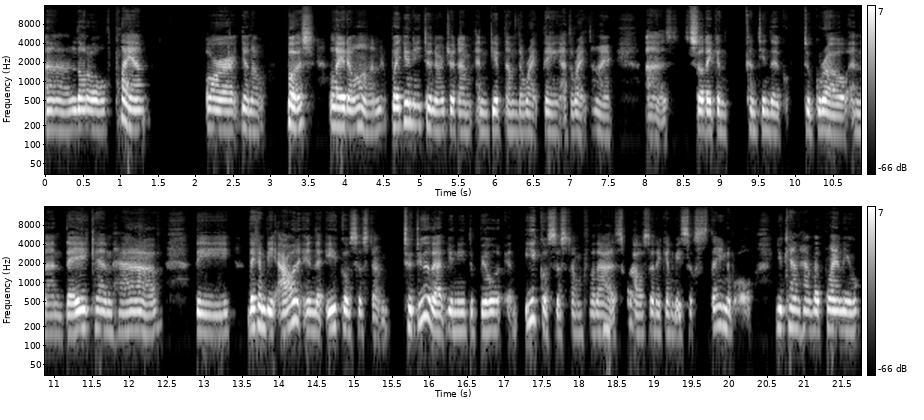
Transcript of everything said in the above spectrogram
uh, little plant or you know bush later on, but you need to nurture them and give them the right thing at the right time uh, so they can continue to grow and then they can have the they can be out in the ecosystem. To do that you need to build an ecosystem for that as well so they can be sustainable. You can't have a brand new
